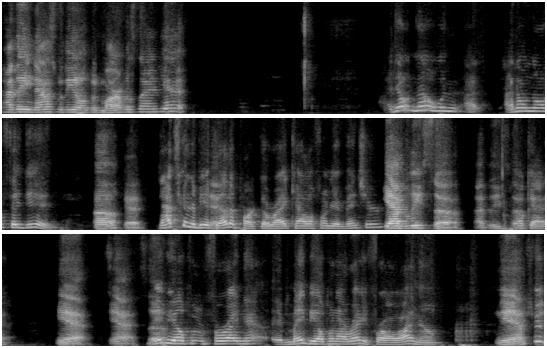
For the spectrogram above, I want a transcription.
have they announced when they open Marvel's Land yet? I don't know when. I, I don't know if they did. Oh, okay. That's going to be at Yeah. the other park, though, right? California Adventure. Yeah, I believe so. I believe so. Okay. Yeah, yeah. So Maybe open for right now. It may be open already, for all I know. yeah, I'm sure.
